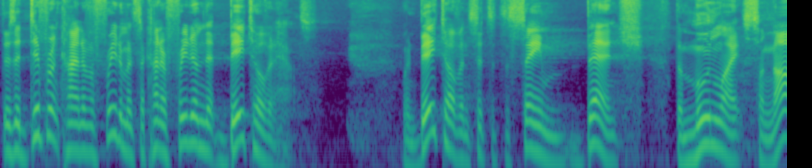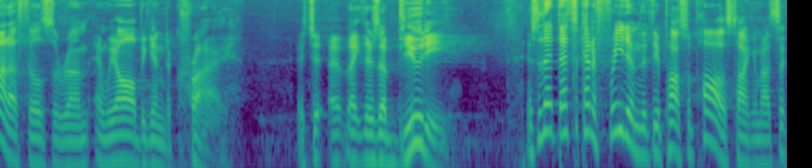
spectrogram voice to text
there's a different kind of a freedom. It's the kind of freedom that Beethoven has. When Beethoven sits at the same bench, the Moonlight Sonata fills the room, and we all begin to cry. It's just, uh, like there's a beauty. And so that, that's the kind of freedom that the Apostle Paul is talking about. It's, the,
